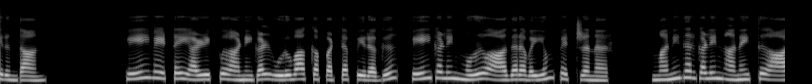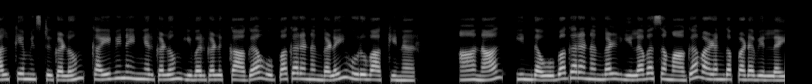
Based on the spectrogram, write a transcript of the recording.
இருந்தான். பேய் வேட்டை அழிப்பு அணிகள் உருவாக்கப்பட்ட பிறகு பேய்களின் முழு ஆதரவையும் பெற்றனர். மனிதர்களின் அனைத்து ஆல்கெமிஸ்டுகளும் கைவினைஞர்களும் இவர்களுக்காக உபகரணங்களை உருவாக்கினர். ஆனால் இந்த உபகரணங்கள் இலவசமாக வழங்கப்படவில்லை.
